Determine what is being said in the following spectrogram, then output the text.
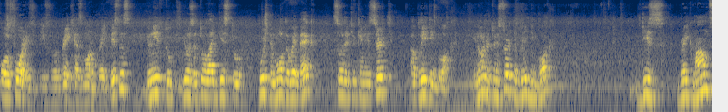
all four if, if a brake has more brake pistons. You need to use a tool like this to push them all the way back so that you can insert a bleeding block. In order to insert the bleeding block, these brake mounts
